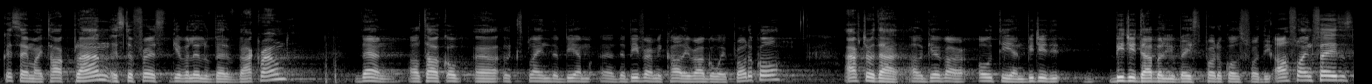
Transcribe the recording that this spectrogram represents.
Okay, so my talk plan is to first give a little bit of background. Then I'll talk, uh, explain the, BM, uh, the Beaver Micali Rogaway protocol. After that, I'll give our OT and BG, BGW-based protocols for the offline phase,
